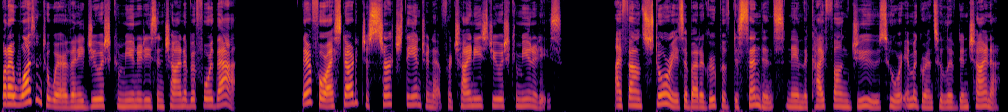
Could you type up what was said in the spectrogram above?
but I wasn't aware of any Jewish communities in China before that. Therefore, I started to search the internet for Chinese Jewish communities. I found stories about a group of descendants named the Kaifeng Jews who were immigrants who lived in China.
